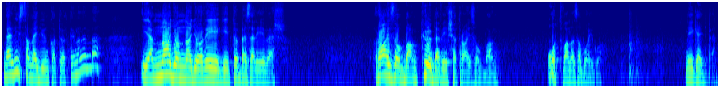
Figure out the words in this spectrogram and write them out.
mert visszamegyünk a történelembe ilyen nagyon-nagyon régi, több ezer éves rajzokban, kőbevésett rajzokban ott van az a bolygó még egyben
